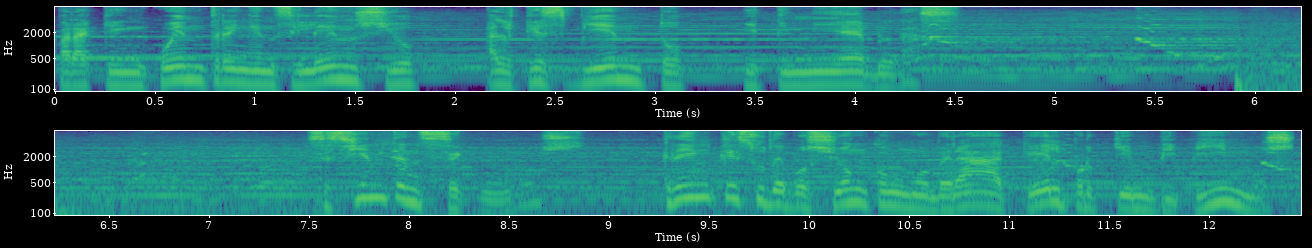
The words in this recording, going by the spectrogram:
para que encuentren en silencio al que es viento y tinieblas. ¿Se sienten seguros? ¿Creen que su devoción conmoverá a aquel por quien vivimos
